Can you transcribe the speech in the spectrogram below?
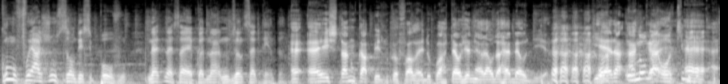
como foi a junção desse povo nessa época, na, nos anos 70? É, é, está num capítulo que eu falo aí do quartel-general da rebeldia. Que era o nome ca... é ótimo. É,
